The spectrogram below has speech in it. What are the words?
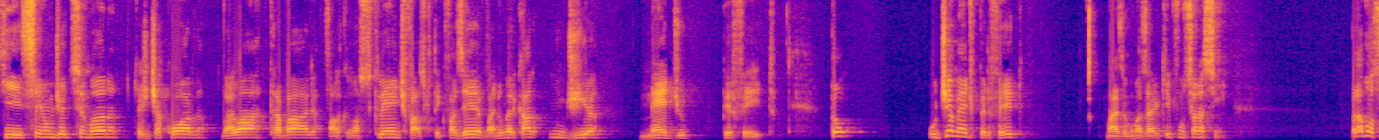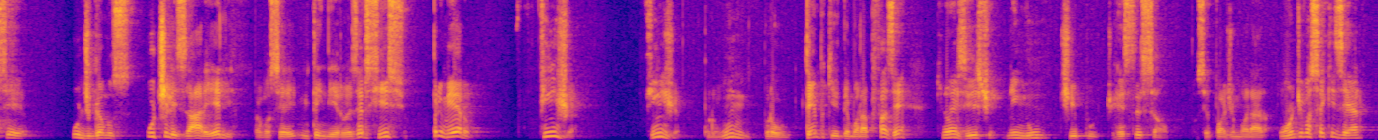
que seria um dia de semana, que a gente acorda, vai lá, trabalha, fala com os nossos clientes, faz o que tem que fazer, vai no mercado, um dia médio perfeito. Então, o dia médio perfeito, mais algumas áreas aqui, funciona assim. Para você, o, digamos, utilizar ele, para você entender o exercício, primeiro, finja, finja, por um, por um tempo que demorar para fazer, que não existe nenhum tipo de restrição. Você pode morar onde você quiser,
